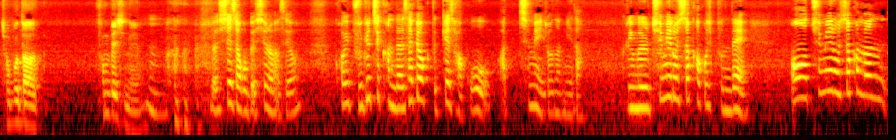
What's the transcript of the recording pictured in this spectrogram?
저보다 선배시네요. 음. 몇 시에 자고 몇 시에 일어나세요? 거의 불규칙한데 새벽 늦게 자고 아침에 일어납니다. 그림을 취미로 시작하고 싶은데 어 취미로 시작하면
